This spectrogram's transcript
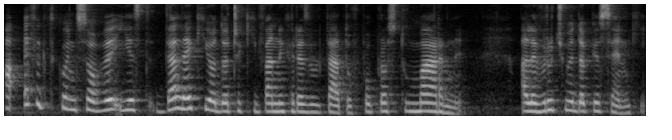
a efekt końcowy jest daleki od oczekiwanych rezultatów, po prostu marny. Ale wróćmy do piosenki.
